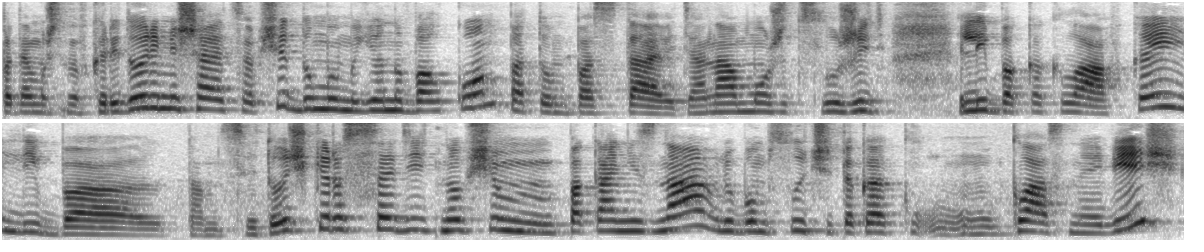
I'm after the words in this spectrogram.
потому что в коридоре мешается. Вообще думаем ее на балкон потом поставить. Она может служить либо как лавкой, либо там цветочки рассадить. Ну, в общем, пока не знаю. В любом случае такая классная вещь,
